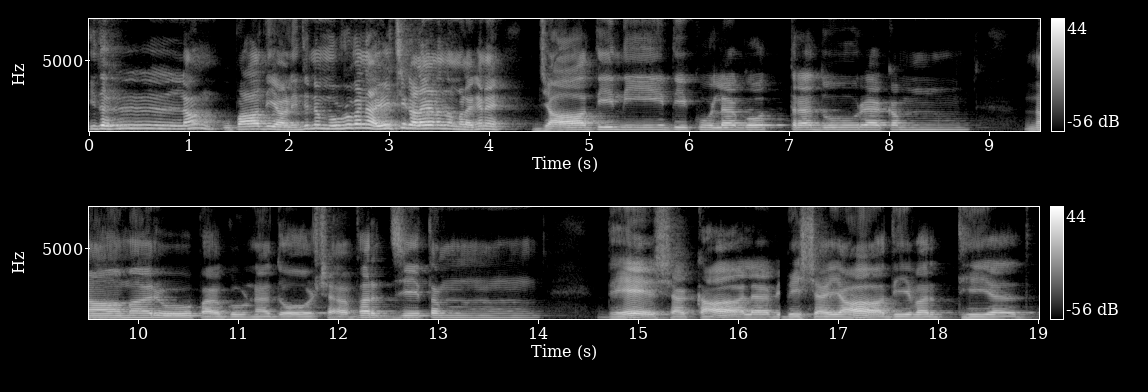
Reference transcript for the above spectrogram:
ഇതെല്ലാം ഉപാധിയാണ്. ഇതിനെ മുഴുവൻ അഴിച്ചു കളയണം നമ്മൾ. എങ്ങനെ? ജാതി നീതി കുലഗോത്ര ദൂരകം നാമരൂപ ഗുണദോഷവർജിതം ദേശകാല വിഷയാദിവർദ്ധിയത്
